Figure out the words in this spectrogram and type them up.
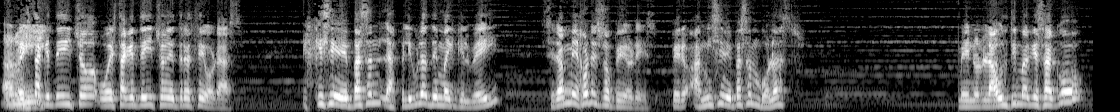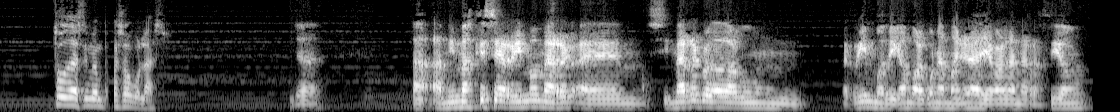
o, esta que te he dicho, o esta que te he dicho de 13 horas. Es que se me pasan las películas de Michael Bay, serán mejores o peores, pero a mí se me pasan bolas. Menos la última que sacó, todas se me han pasado bolas. Ya. A, mí más que ese ritmo, me eh, si me ha recordado algún ritmo, digamos, alguna manera de llevar la narración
